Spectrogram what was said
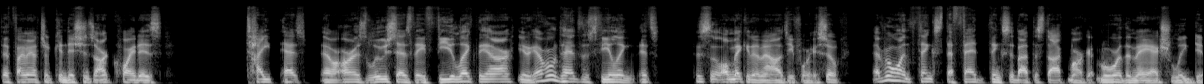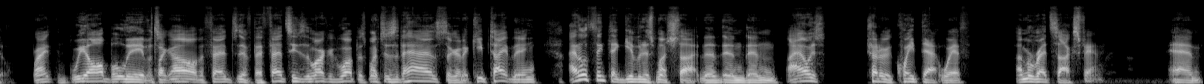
that financial conditions aren't quite as tight as or are as loose as they feel like they are. You know, everyone has this feeling. It's this. Is, I'll make an analogy for you. So everyone thinks the Fed thinks about the stock market more than they actually do right? Mm-hmm. We all believe it's like, oh, the Fed, if the Fed sees the market go up as much as it has, they're going to keep tightening. I don't think they give it as much thought. And then, then I always try to equate that with, I'm a Red Sox fan. And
